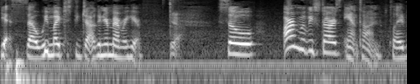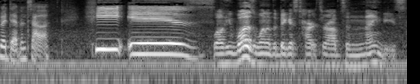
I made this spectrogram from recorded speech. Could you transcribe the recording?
Yes, so we might just be jogging your memory here. Yeah. So, our movie stars Anton, played by Devon Sawa. He is, Well, he was one of the biggest heartthrobs in the 90s.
